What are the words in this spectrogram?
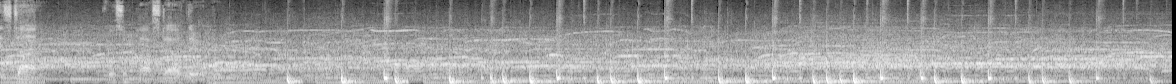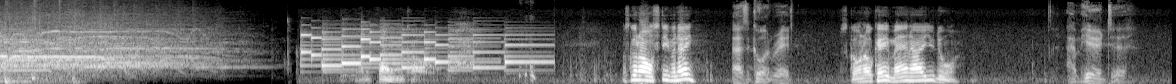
It's time for some hostile therapy. phone call. What's going on, Stephen A? How's it going, Red? It's going okay, man. How are you doing? I'm here to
